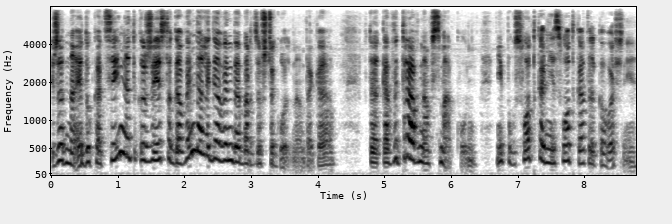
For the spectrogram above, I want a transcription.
żadna edukacyjna, tylko że jest to gawenda, ale gawenda bardzo szczególna, taka, taka wytrawna w smaku. Nie półsłodka, nie słodka, tylko właśnie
